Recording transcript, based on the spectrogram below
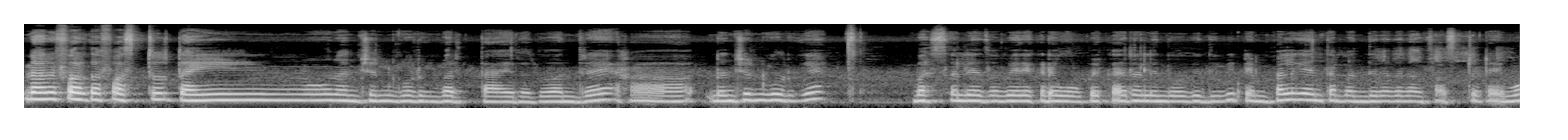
ನಾನು ಫಾರ್ ದ ಫಸ್ಟ್ ಟೈಮು ನಂಜನಗೂಡಿಗೆ ಬರ್ತಾ ಇರೋದು. ಅಂದರೆ ನಂಜನಗೂಡಿಗೆ ಬಸ್ಸಲ್ಲಿ ಅಥವಾ ಬೇರೆ ಕಡೆ ಹೋಗ್ಬೇಕಾದ್ರೆ ಅಲ್ಲಿಂದ ಹೋಗಿದ್ದೀವಿ. ಟೆಂಪಲ್ಗೆ ಅಂತ ಬಂದಿರೋದು ನಾನು ಫಸ್ಟ್ ಟೈಮು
